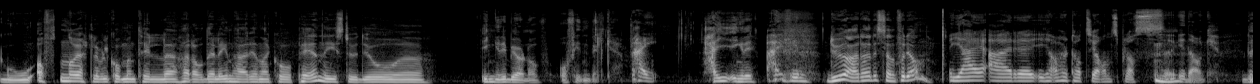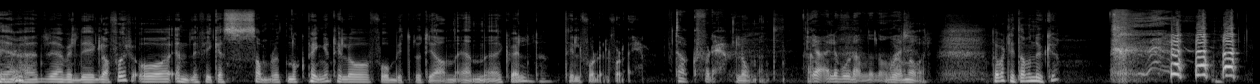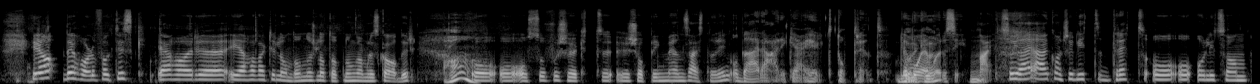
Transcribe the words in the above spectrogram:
God aften og hjertelig velkommen til herreavdelingen her i NRK P1 i studio eh, Ingrid Bjørnov og Finn Bjelke. Hei. Hei, Ingrid. Hei, Finn. Du er her istedenfor Jan. Jeg, er, jeg har tatt Jans plass mm. i dag. Det er jeg veldig glad for, og endelig fikk jeg samlet nok penger til å få byttet ut Jan en kveld til fordel for deg. Takk for det. Lovment. Ja, Ja, eller hvordan det nå Hvordan er. det var. Det har vært litt av en uke. Ja, det har det faktisk. Jeg har, eh, jeg har vært i London og slått opp noen gamle skader. Ah. Og, og også forsøkt eh, shopping med en 16-åring, og der er ikke jeg helt topptrent. Det må jeg bare si. Nei. Så jeg er kanskje litt trett og, og, og litt sånn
